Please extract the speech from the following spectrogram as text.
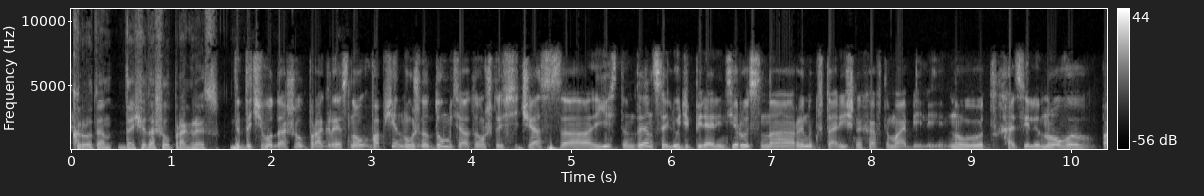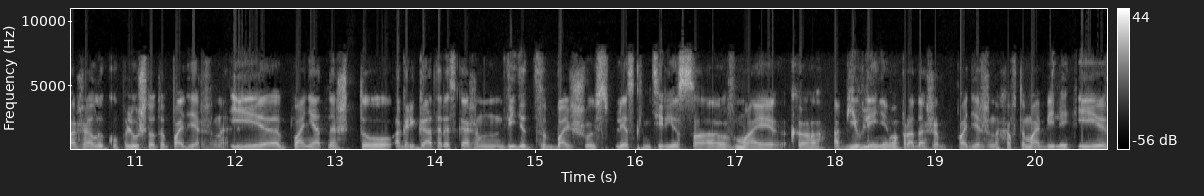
Круто. До чего дошел прогресс? До чего дошел прогресс? Ну, вообще нужно думать о том, что сейчас э, есть тенденция, люди переориентируются на рынок вторичных автомобилей. Ну, вот хотели новую, пожалуй, куплю что-то поддержанное. И э, понятно, что агрегаторы, скажем, видят большой всплеск интереса в мае к объявлениям о продаже поддержанных автомобилей. И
